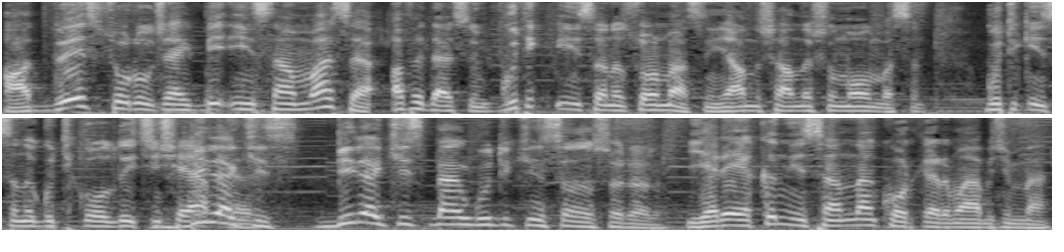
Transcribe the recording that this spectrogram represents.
Adres sorulacak bir insan varsa affedersin gutik bir insana sormazsın yanlış anlaşılma olmasın. Gutik insana gutik olduğu için şey yapmıyorum. Bilakis, bilakis ben gudik insana sorarım. Yere yakın insandan korkarım abicim ben.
